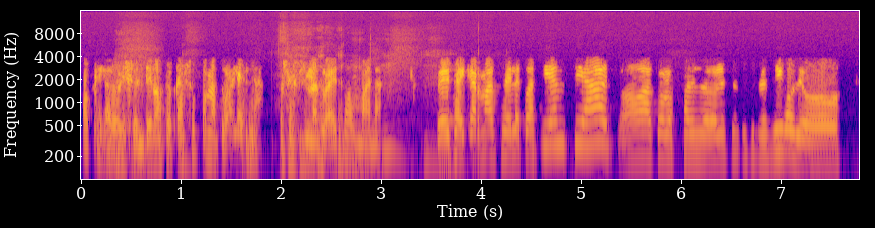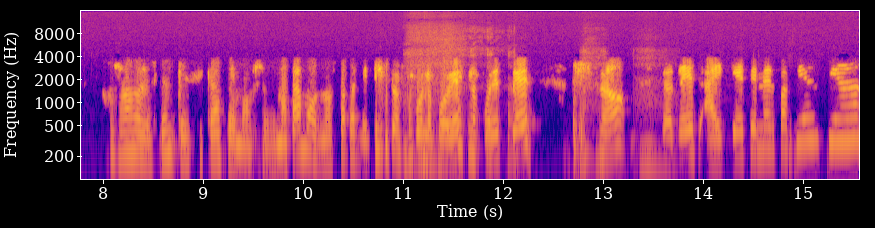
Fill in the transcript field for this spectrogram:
porque el adolescente no hace caso por naturaleza, o sea, es naturaleza humana. Entonces hay que armarse de la paciencia, yo a todos los padres de adolescentes les digo, digo, son adolescentes, ¿y qué hacemos? ¿Los matamos? No está permitido, no puede, no puede ser, ¿no? Entonces hay que tener paciencia,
